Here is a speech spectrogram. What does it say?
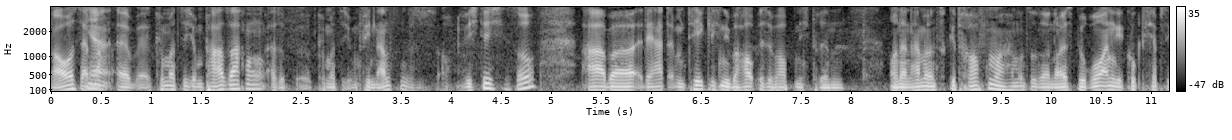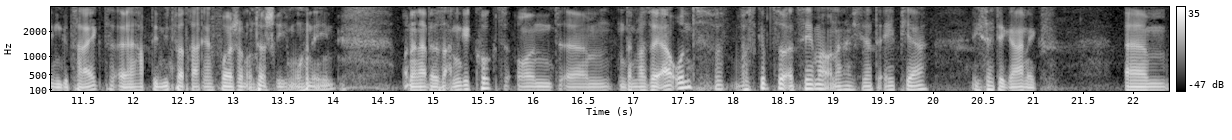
raus, er, ja. macht, er kümmert sich um ein paar Sachen, also äh, kümmert sich um Finanzen, das ist auch wichtig so, aber der hat im täglichen überhaupt, ist überhaupt nicht drin. Und dann haben wir uns getroffen, haben uns unser neues Büro angeguckt, ich habe es ihm gezeigt, äh, habe den Mietvertrag ja vorher schon unterschrieben ohne ihn. Und dann hat er das angeguckt und, ähm, und dann war so, ja und, was gibt's so, erzähl mal. Und dann habe ich gesagt, ey Pierre, ich sag dir gar nichts. Ähm,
